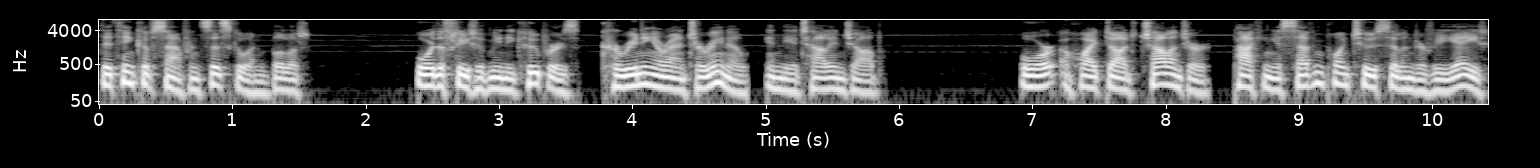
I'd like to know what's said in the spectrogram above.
they think of San Francisco and Bullitt, or the fleet of Mini Coopers careening around Torino in the Italian job, or a white Dodge Challenger packing a 7.2 cylinder V8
